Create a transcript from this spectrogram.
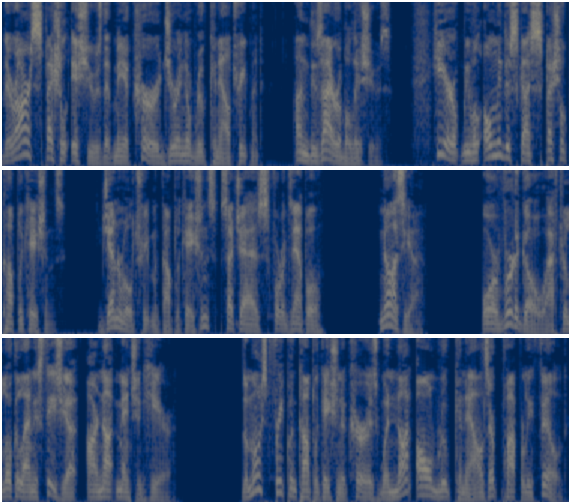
There are special issues that may occur during a root canal treatment, undesirable issues. Here, we will only discuss special complications. General treatment complications, such as, for example, nausea or vertigo after local anesthesia, are not mentioned here. The most frequent complication occurs when not all root canals are properly filled.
